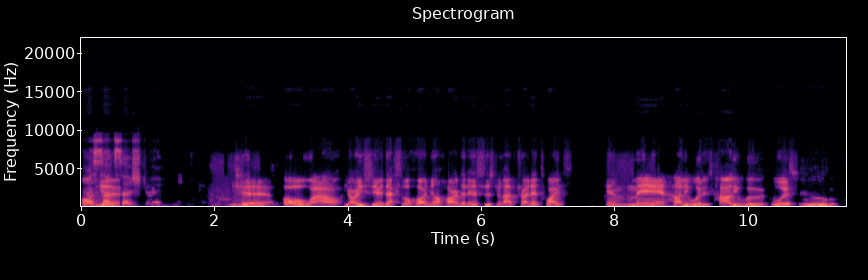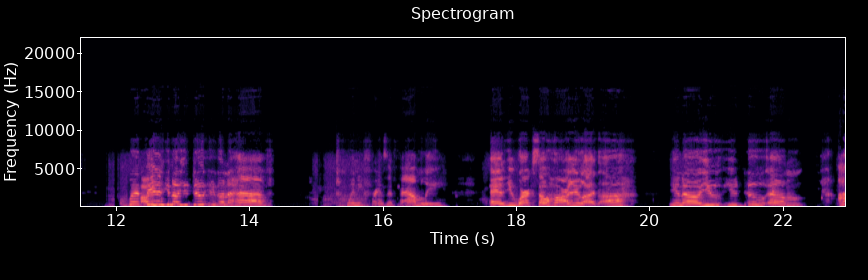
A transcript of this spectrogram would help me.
on Sunset yeah. Strip. Yeah. Oh wow. Y'all, are you serious? That's so hard. You know how hard that is, sister? And I've tried that twice. And man, Hollywood is Hollywood, boys. Ooh. But Hollywood. then you know you do you're gonna have 20 friends and family and you work so hard, you're like, ah, you know, you you do um I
